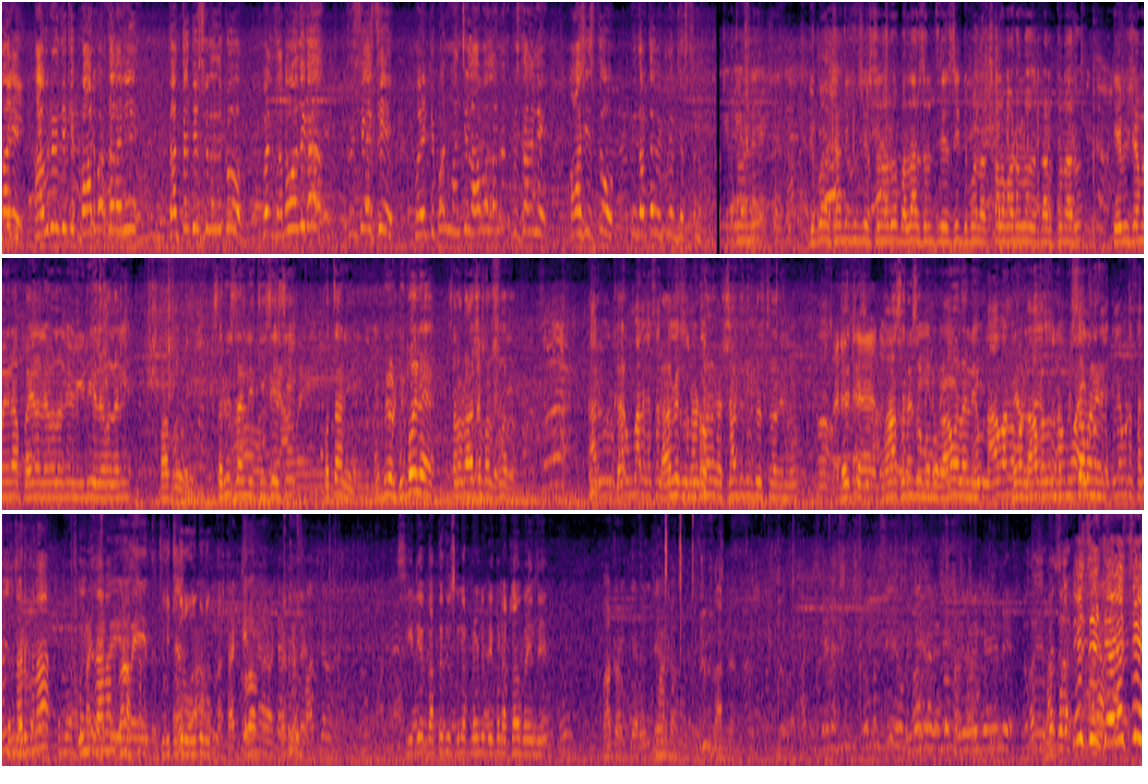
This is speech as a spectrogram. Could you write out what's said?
మరి అభివృద్ధికి పాటుపడతారని దత్తత తీసుకున్నందుకు మరి ధనవంతుగా కృషి చేసి మరి డిపోని మంచి లాభాలను చూపిస్తారని ఆశిస్తూ ఇంతటితో విజ్ఞప్తి చేస్తున్నాం. డిపో శాంతి గురి చేస్తున్నారు బల్లార్సలు చేసి డిపో లక్షల వాడలో నడుపుతున్నారు. ఏ విషయమైనా పైన లెవెల్ అని ఈడీ లెవెల్ అని మాకు సర్వీస్ అన్ని తీసేసి మొత్తాన్ని మీరు డిపోనే సర్వనాశపరుస్తున్నారు. అశాంతి కల్పిస్తున్నారు వీళ్ళు. మా సర్వీస్ మమ్మల్ని రావాలని మేము లాభాలను నడిపిస్తామని సీడీఎం దత్త తీసుకున్నప్పటి నుండి ఇప్పుడు అట్లా పోయింది. మాట్లాడు. TC JAC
